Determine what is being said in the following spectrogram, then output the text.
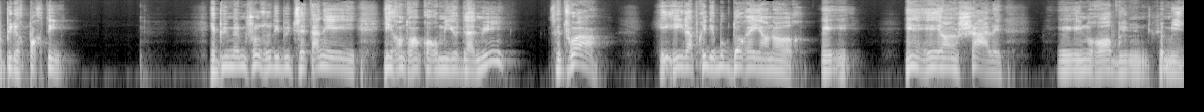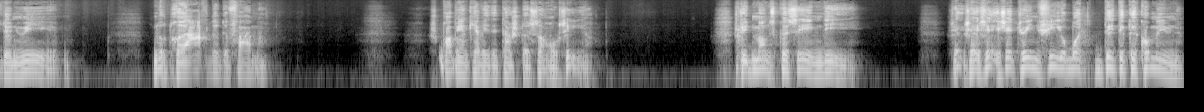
Et puis il est reparti. Et puis même chose au début de cette année, il rentre encore au milieu de la nuit. Cette fois, il a pris des boucles d'oreilles en or. Et, un châle, et, une robe, une chemise de nuit, notre harde de femme. Je crois bien qu'il y avait des taches de sang aussi. Hein. Je lui demande ce que c'est, il me dit, j'ai tué une fille au bois d'été commune.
